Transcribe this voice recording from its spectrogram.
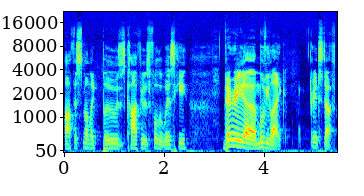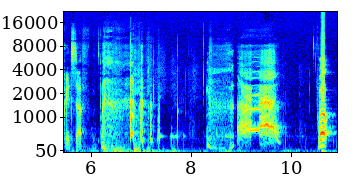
office smelled like booze. His coffee was full of whiskey. Very uh, movie like. Great stuff. Great stuff. Well,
